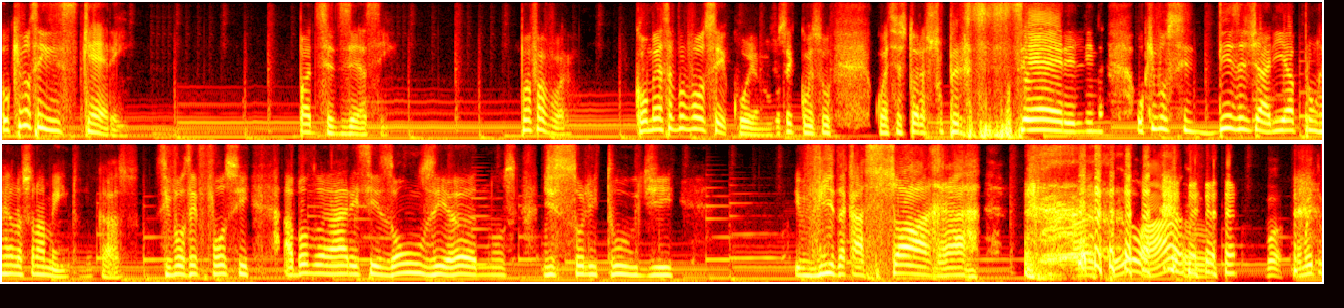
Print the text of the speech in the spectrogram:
o que vocês querem? Pode se dizer assim. Por favor. Começa por você, Coema. Você que começou com essa história super séria, linda. O que você desejaria para um relacionamento, no caso? Se você fosse abandonar esses 11 anos de solitude e vida cachorra. Ah, sei lá. Bom, momento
